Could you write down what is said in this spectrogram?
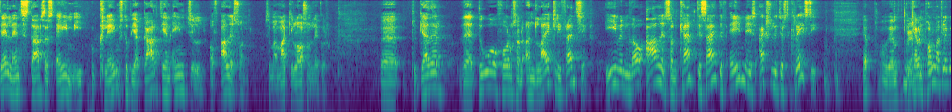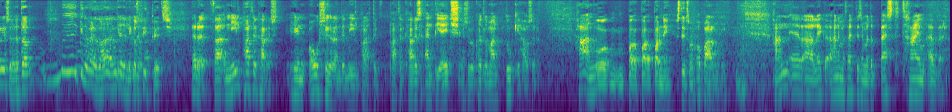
Jane Lynch stars as Amy who claims to be a guardian angel of Allison sem að Maggie Lawson leikur uh, Together the duo forms an unlikely friendship. Even though Allison can't decide if Amy is actually just crazy. Jep, ok, Kevin Pollack leikur í þessu. Þetta eh, getur verið það, en getur líka svo Fýtt pitch. Herru, það Neil Patrick Harris hinn ósigrandi Neil Patrick, Patrick Harris NPH, eins og við köllum hann Doogie Howser hann Og ba ba Barney Stinson og Barney hann er að leika hann er með þætti sem heitir Best Time Ever.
